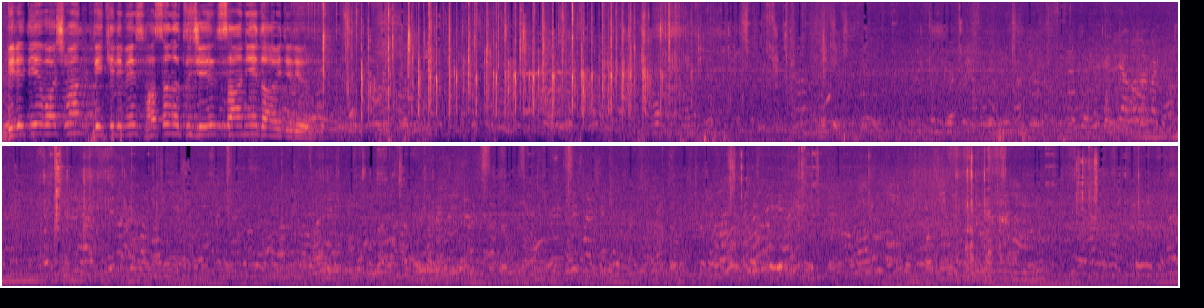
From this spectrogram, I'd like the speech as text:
Belediye Başkan Vekilimiz Hasan Atıcı'yı sahneye davet ediyorum. Çocuklar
